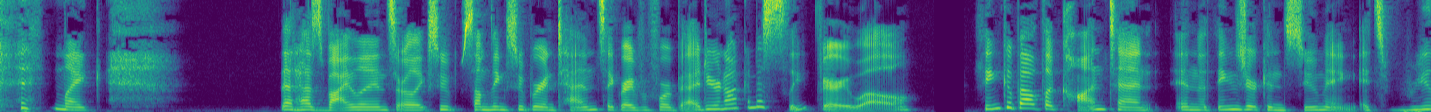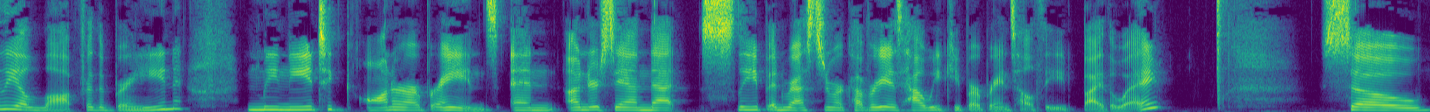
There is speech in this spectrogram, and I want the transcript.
like that has violence or like something super intense, like right before bed, you're not going to sleep very well. Think about the content and the things you're consuming. It's really a lot for the brain. We need to honor our brains and understand that sleep and rest and recovery is how we keep our brains healthy, by the way. So,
